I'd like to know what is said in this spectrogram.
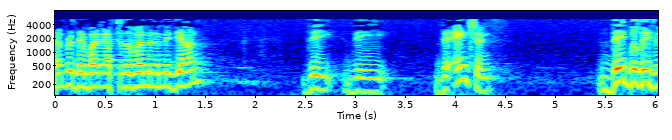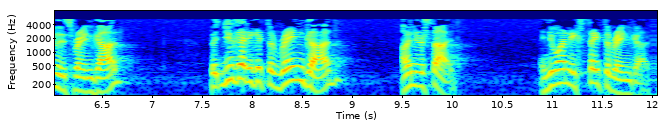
Remember they went after the women of Midian? The, the, the ancients, they believed in this rain god, but you got to get the rain god on your side, and you want to excite the rain god.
